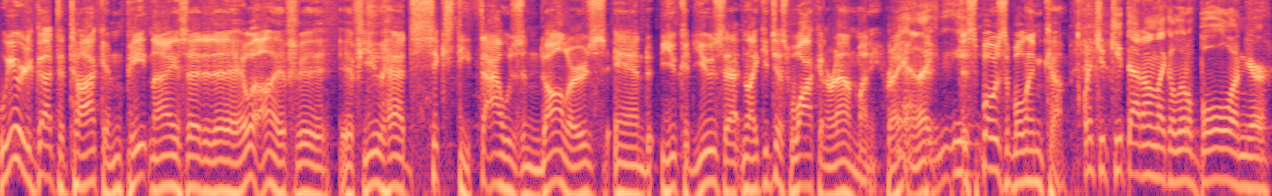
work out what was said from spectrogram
we were got to talking. Pete and I said, uh, "Well, if uh, if you had sixty thousand dollars and you could use that, like you're just walking around money, right? Yeah, like, you- disposable income. Why don't you keep that on like a little bowl on your,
